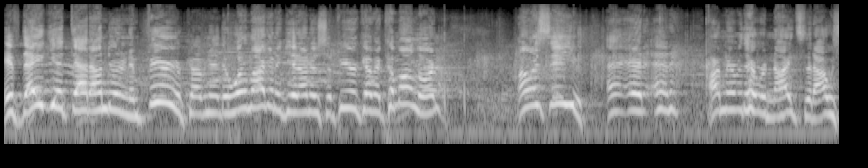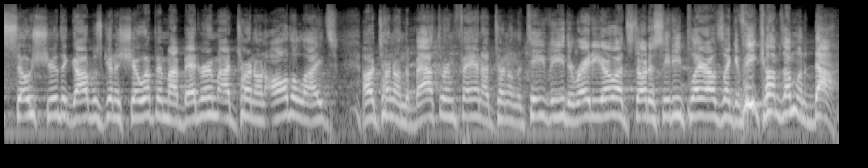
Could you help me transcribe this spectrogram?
If they get that under an inferior covenant, then what am I going to get under a superior covenant? Come on, Lord. I want to see you. and, and, and I remember there were nights that I was so sure that God was going to show up in my bedroom. I'd turn on all the lights. I would turn on the bathroom fan. I'd turn on the TV, the radio. I'd start a CD player. I was like, if he comes, I'm going to die.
